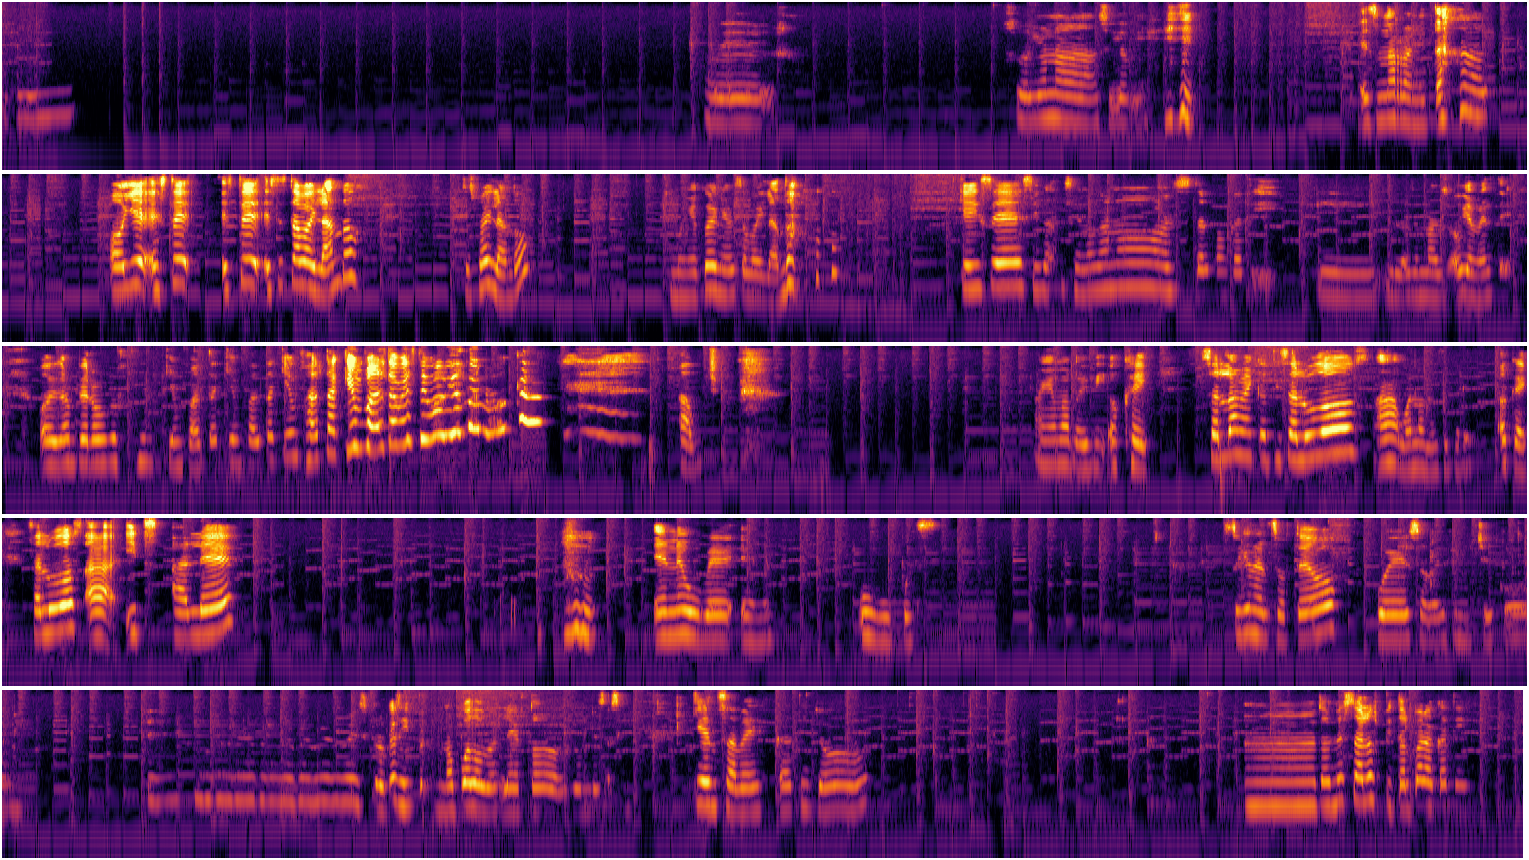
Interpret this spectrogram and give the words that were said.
Ver. Soy una. Sí, ya vi. es una ranita. Oye, este. Este. Este está bailando. ¿Estás bailando? El muñeco de nieve está bailando. ¿Qué hice? Si, no gano, es estar con Katy y, los demás, obviamente. Oigan, pero ¿quién falta? ¿Quién falta? ¿Quién falta? ¿Quién falta? Me estoy volviendo loca. Ouch. I am a baby. Ok. Saludame, Katy. Saludos. Ah, bueno, no superé. Ok. Saludos a It's Ale. NVN. Uh, pues. Estoy en el sorteo. Pues a ver, déjenme checo. Creo que sí, pero no puedo leer todos los nombres así. ¿Quién sabe? Katy, yo. Mm, ¿Dónde está el hospital para Katy?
